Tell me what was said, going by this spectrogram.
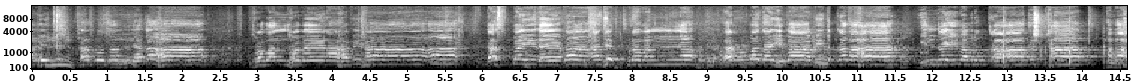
अभितिष्ठकृतन्यतः ध्रुवं ध्रुवेण हविषा तस्मै देवाधिप्रवन् पर्वत इवाविद्रवः इन्द्रैव वृत्रः तिष्ठा अपः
